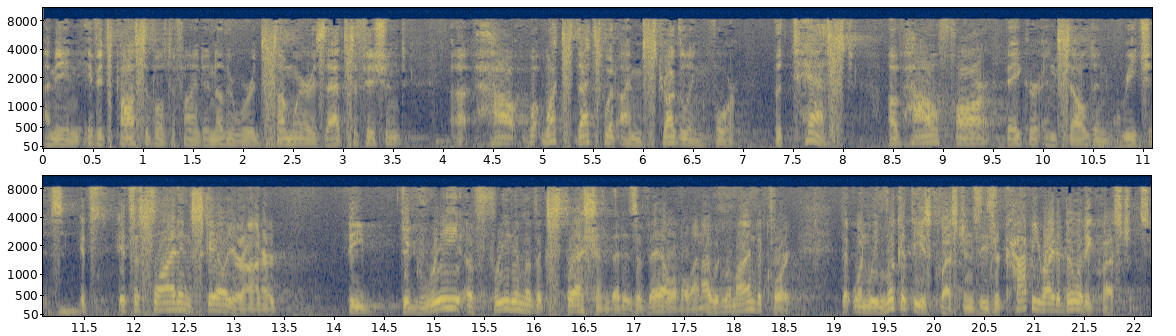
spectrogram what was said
I mean, if it's possible to find another word somewhere, is that sufficient? Uh, how, what, that's what I'm struggling for. The test of how far Baker and Selden reaches. It's, it's a sliding scale, Your Honor. The degree of freedom of expression that is available, and I would remind the Court that when we look at these questions, these are copyrightability questions.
